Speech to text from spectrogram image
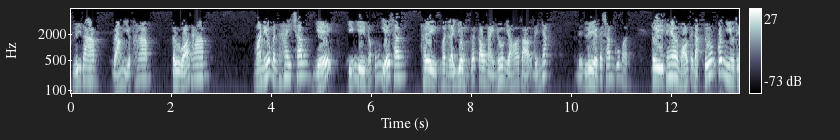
ly tham đoạn diệt tham từ bỏ tham. Mà nếu mình hay sân dễ chuyện gì nó cũng dễ sân thì mình lại dùng cái câu này nương vào hơi thở để nhắc để lìa cái sân của mình. Tùy theo mọi cái đặc tướng có nhiều thì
